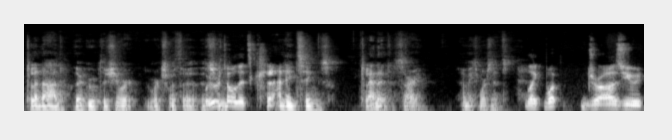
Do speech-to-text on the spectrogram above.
Clannad, the group that she work, works with. Uh, we were told it's Clannad. lead sings. Clannad, sorry, that makes more sense. Like, what draws you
